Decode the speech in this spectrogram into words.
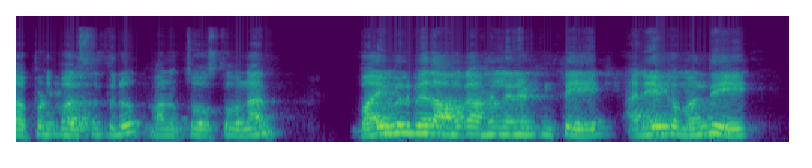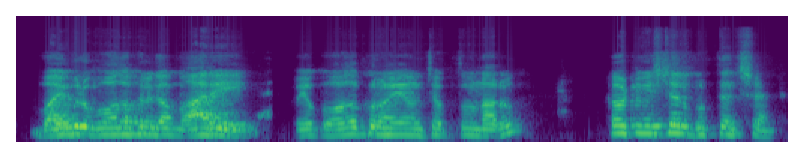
తప్పుడు పరిస్థితులు మనం చూస్తూ ఉన్నాం. బైబిల్ మీద అవగాహన లేనటువంటి అనేక మంది బైబిల్ బోధకులుగా మారి మేము బోధకులు అయ్యామని చెప్తున్నారు. కాబట్టి విషయాలు గుర్తించండి.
